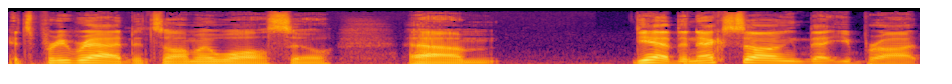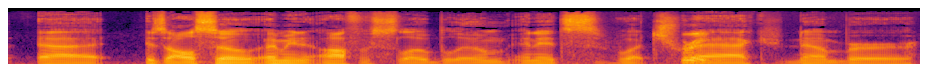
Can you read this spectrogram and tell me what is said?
it's pretty rad. And it's on my wall. So, um, yeah, the next song that you brought uh, is also, I mean, off of Slow Bloom, and it's what Three. track number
